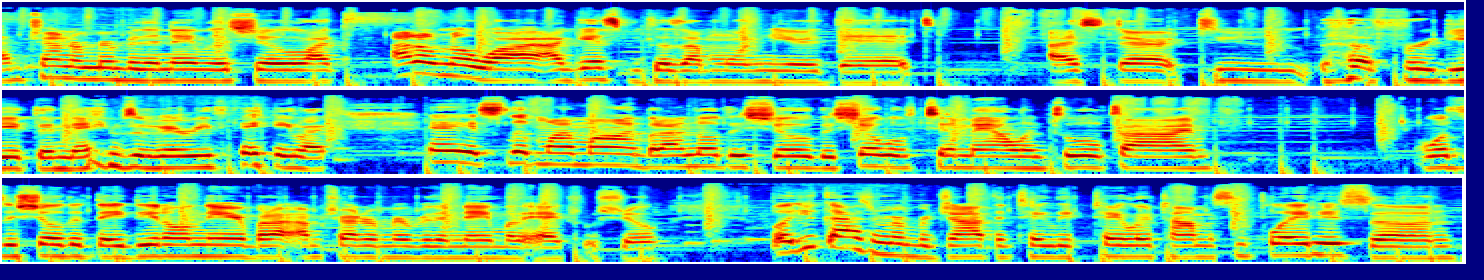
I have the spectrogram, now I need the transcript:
I'm trying to remember the name of the show. Like I don't know why. I guess because I'm on here that I start to forget the names of everything. like, hey, it slipped my mind, but I know this show, the show of Tim Allen, Tool Time, was the show that they did on there. But I, am trying to remember the name of the actual show. But you guys remember Jonathan Taylor, Taylor Thomas? He played his son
